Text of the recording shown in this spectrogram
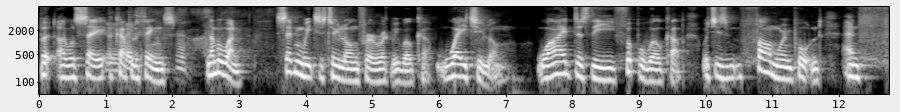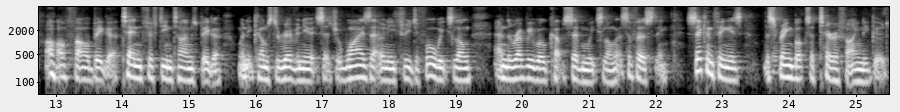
but I will say a couple of things. Number one, seven weeks is too long for a Rugby World Cup. Way too long. Why does the Football World Cup, which is far more important and far, far bigger, 10, 15 times bigger when it comes to revenue, etc., why is that only three to four weeks long and the Rugby World Cup seven weeks long? That's the first thing. Second thing is the Springboks are terrifyingly good.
